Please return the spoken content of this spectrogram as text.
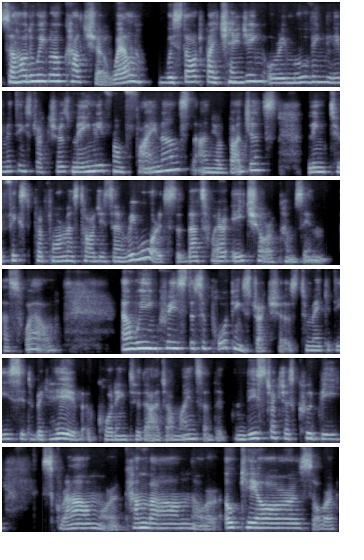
So how do we grow culture? Well, we start by changing or removing limiting structures, mainly from finance, the annual budgets linked to fixed performance targets and rewards. So that's where HR comes in as well. And we increase the supporting structures to make it easy to behave according to the agile mindset. And these structures could be Scrum or Kanban or OKRs or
